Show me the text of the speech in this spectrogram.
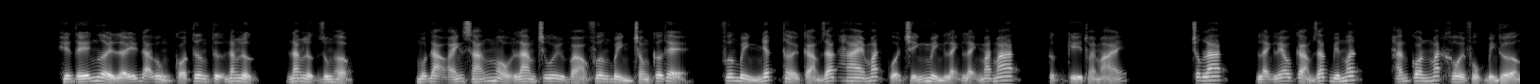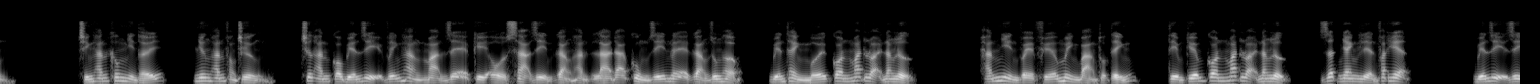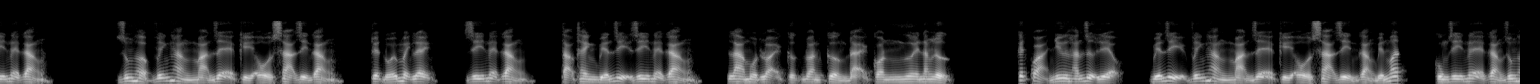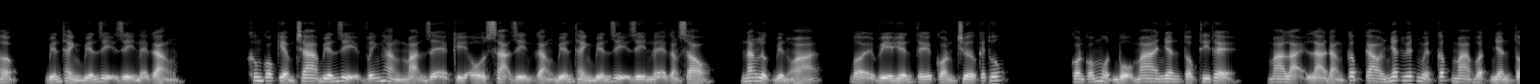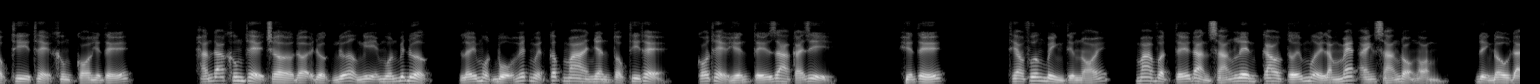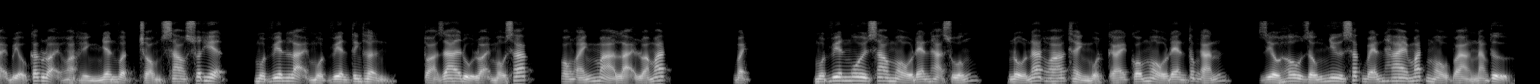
Hiến tế người lấy đã ủng có tương tự năng lực, năng lực dung hợp. Một đạo ánh sáng màu lam chui vào Phương Bình trong cơ thể, Phương Bình nhất thời cảm giác hai mắt của chính mình lạnh lạnh mát mát, cực kỳ thoải mái. Chốc lát, lạnh leo cảm giác biến mất, hắn con mắt khôi phục bình thường. Chính hắn không nhìn thấy, nhưng hắn phòng trừng, trước hắn có biến dị vĩnh hằng mạn dễ kỳ ổ xạ dịn gẳng hẳn là đã cùng dĩ nệ gẳng dung hợp, biến thành mới con mắt loại năng lực. Hắn nhìn về phía mình bảng thuộc tính, tìm kiếm con mắt loại năng lực, rất nhanh liền phát hiện. Biến dị dĩ nệ gẳng. Dung hợp vĩnh hằng mạn dễ kỳ ổ xạ dịn gẳng, tuyệt đối mệnh lệnh, dĩ nệ gẳng, tạo thành biến dị dĩ nệ gẳng, là một loại cực đoan cường đại con người năng lực. Kết quả như hắn dự liệu, biến dị vĩnh hằng mạn dễ kỳ ổ xạ dịn gẳng biến mất, cùng dĩ nệ gẳng dung hợp, biến thành biến dị dĩ nệ gẳng. Không có kiểm tra biến dị vĩnh hằng mạn dễ kỳ ổ xạ dịn gẳng biến thành biến dị di nệ gẳng sau, năng lực biến hóa, bởi vì hiến tế còn chưa kết thúc. Còn có một bộ ma nhân tộc thi thể, mà lại là đẳng cấp cao nhất huyết nguyệt cấp ma vật nhân tộc thi thể không có hiến tế. Hắn đã không thể chờ đợi được nữa nghĩ muốn biết được, lấy một bộ huyết nguyệt cấp ma nhân tộc thi thể, có thể hiến tế ra cái gì? Hiến tế. Theo Phương Bình tiếng nói, ma vật tế đàn sáng lên cao tới 15 mét ánh sáng đỏ ngòm, đỉnh đầu đại biểu các loại hoạt hình nhân vật tròm sao xuất hiện, một viên lại một viên tinh thần, tỏa ra đủ loại màu sắc, phóng ánh mà lại lóa mắt. Bạch. Một viên ngôi sao màu đen hạ xuống, nổ nát hóa thành một cái có màu đen tóc ngắn, diều hâu giống như sắc bén hai mắt màu vàng nam tử.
